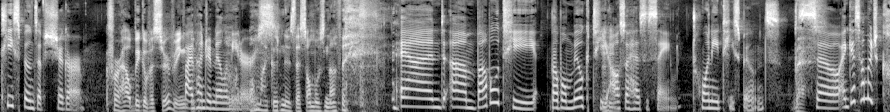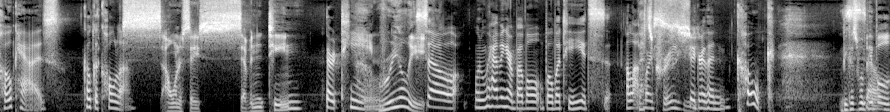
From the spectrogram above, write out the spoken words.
teaspoons of sugar, For how big of a serving? 500 millimeters. Oh my goodness, that's almost nothing. And um, bubble tea, bubble milk tea Mm-hmm. also has the same 20 teaspoons. So I guess how much Coke has? Coca Cola, I want to say seventeen. 13. Really? So when we're having our bubble boba tea, it's a lot That's more crazy. sugar than Coke. Because when So- people,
